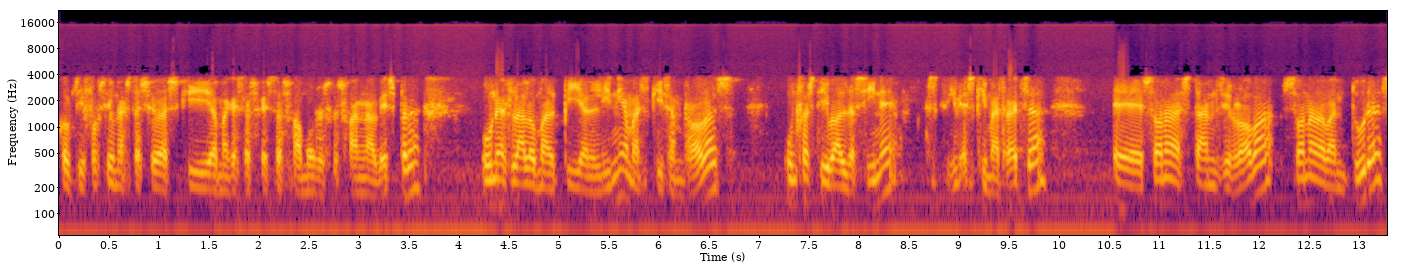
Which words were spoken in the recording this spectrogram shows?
com si fos una estació d'esquí amb aquestes festes famoses que es fan al vespre, un slalom alpí en línia amb esquís amb rodes, un festival de cine, esqui, esquimetratge, eh, zona d'estants i roba, zona d'aventures,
